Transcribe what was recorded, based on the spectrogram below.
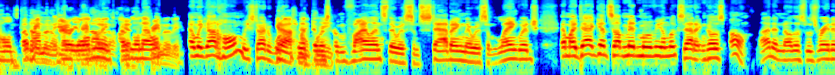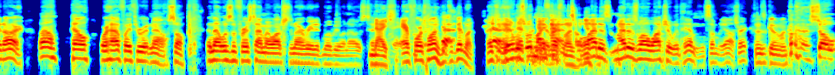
Holds up. Great phenomenal. movie. Gary Great Oldman, movie. incredible in that Great one. movie. And we got home. We started watching it. There was some violence. There was some stabbing. There was some language. And my dad gets up mid movie and looks at it and goes, "Oh, I didn't know this was rated R." Well, hell, we're halfway through it now. So, and that was the first time I watched an R-rated movie when I was ten. Nice. Air Force One. That's a good one. That's Yeah, a good it was with my dad, one. so Yeah. might as might as well watch it with him and somebody else, right? That was a good one. so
